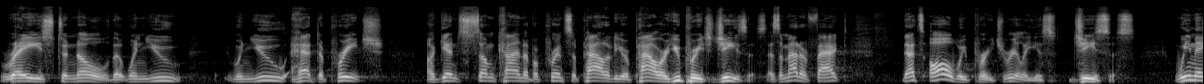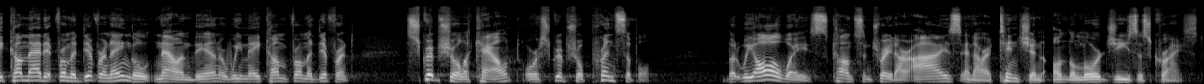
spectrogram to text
raised to know that when you, when you had to preach against some kind of a principality or power, you preach Jesus. As a matter of fact, that's all we preach really is Jesus. We may come at it from a different angle now and then, or we may come from a different scriptural account or a scriptural principle, but we always concentrate our eyes and our attention on the Lord Jesus Christ.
